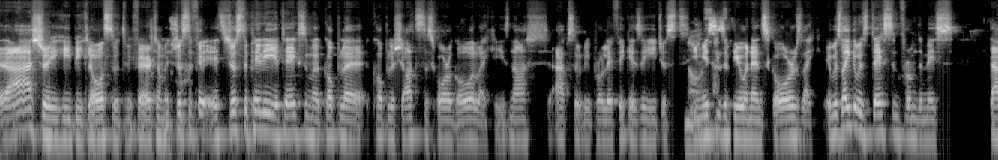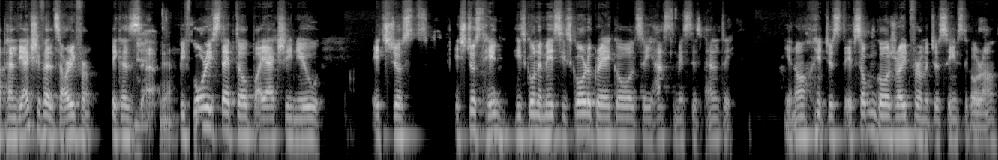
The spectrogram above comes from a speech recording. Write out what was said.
Ah, sure, he'd be close to it. To be fair to him, it's just a it's just a pity it takes him a couple of couple of shots to score a goal. Like he's not absolutely prolific, is he? He just No, he misses a few and then scores. Like it was like it was destined for him to miss that penalty. I actually felt sorry for him because uh, Yeah. before he stepped up, I actually knew it's just it's just him. He's going to miss. He scored a great goal, so he has to miss this penalty. You know, it just if something goes right for him, it just seems to go wrong.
